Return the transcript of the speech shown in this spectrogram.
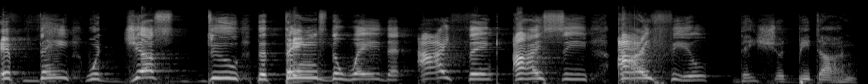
if they would just do the things the way that I think, I see, I feel they should be done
